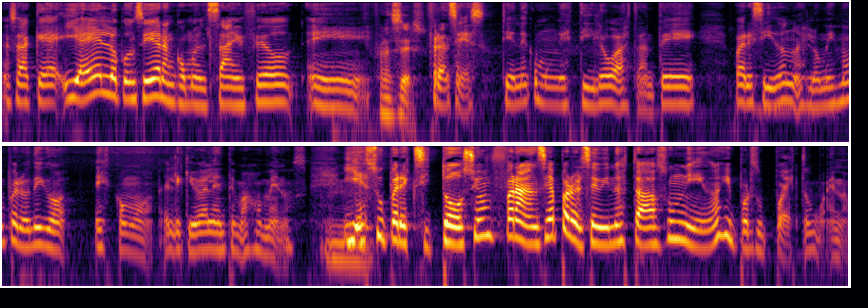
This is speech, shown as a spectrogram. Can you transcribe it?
o sea, que y a él lo consideran como el Seinfeld eh, Francés. francés. Tiene como un estilo bastante parecido, no es lo mismo, pero digo, es como el equivalente más o menos. Y es súper exitoso en Francia, pero él se vino a Estados Unidos y por supuesto, bueno,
